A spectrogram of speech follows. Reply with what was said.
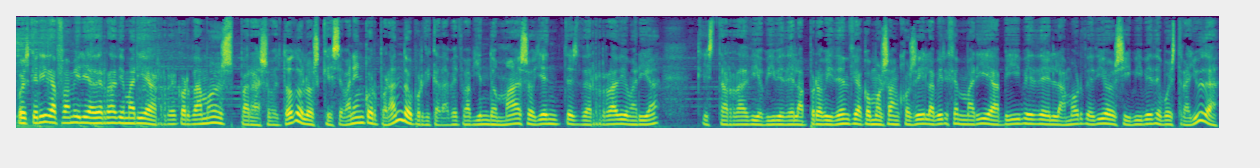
Pues querida familia de Radio María, recordamos para sobre todo los que se van incorporando, porque cada vez va habiendo más oyentes de Radio María, que esta radio vive de la providencia como San José y la Virgen María, vive del amor de Dios y vive de vuestra ayuda.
